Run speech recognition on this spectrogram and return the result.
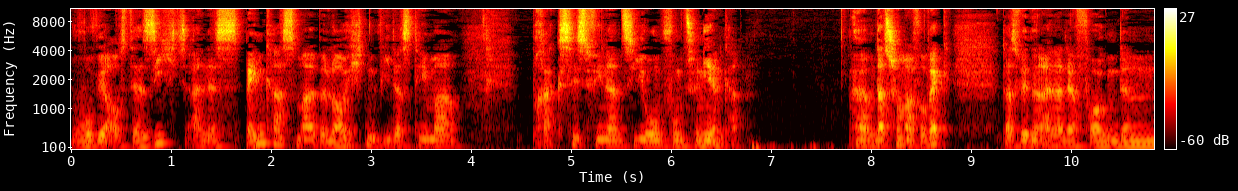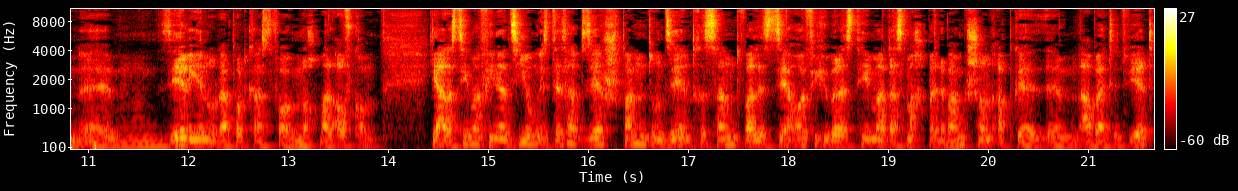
wo wir aus der Sicht eines Bankers mal beleuchten, wie das Thema Praxisfinanzierung funktionieren kann. Ähm, das schon mal vorweg. Das wird in einer der folgenden ähm, Serien oder Podcast-Folgen nochmal aufkommen. Ja, das Thema Finanzierung ist deshalb sehr spannend und sehr interessant, weil es sehr häufig über das Thema, das macht meine Bank schon, abgearbeitet wird.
